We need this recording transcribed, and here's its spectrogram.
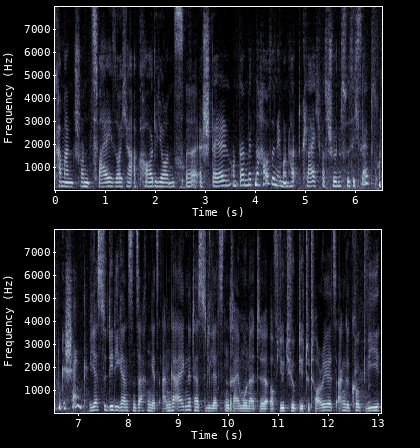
kann man schon zwei solcher Akkordeons äh, erstellen und dann mit nach Hause nehmen und hat gleich was Schönes für sich selbst und ein Geschenk. Wie hast du dir die ganzen Sachen jetzt angeeignet? Hast du die letzten drei Monate auf YouTube die Tutorials angeguckt, wie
